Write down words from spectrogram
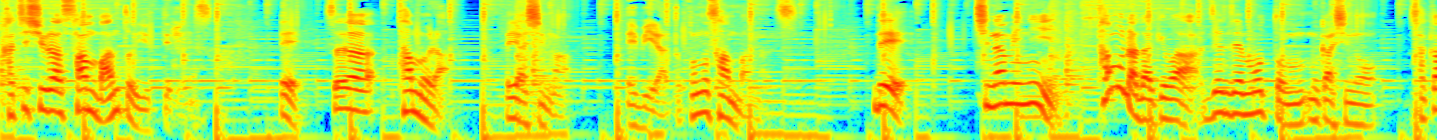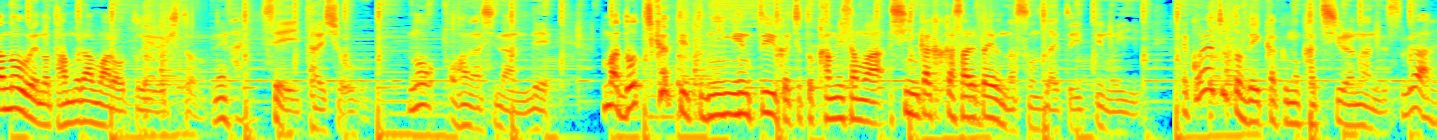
勝ち修羅3番と言ってるんです。でそれは田村八島海老名とこの3番なんですでちなみに田村だけは全然もっと昔の坂上の田村麻呂という人のね、はい、征夷大将軍のお話なんでまあどっちかっていうと人間というかちょっと神様神格化されたような存在と言ってもいい。これはちょっと別格の勝ち修羅なんですが、はい、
